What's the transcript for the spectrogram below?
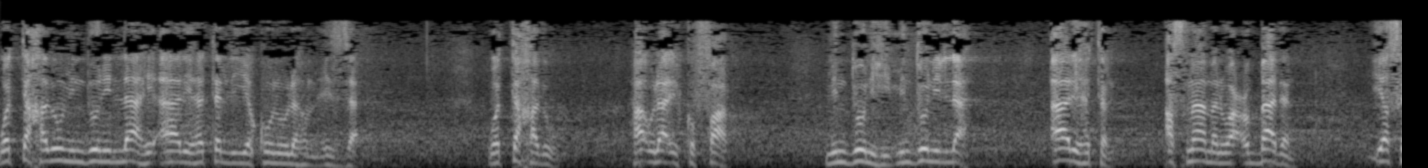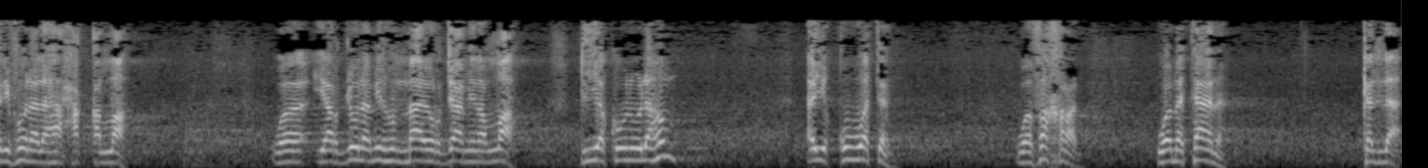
واتخذوا من دون الله آلهة ليكونوا لهم عزا واتخذوا هؤلاء الكفار من دونه من دون الله آلهة أصناما وعبادا يصرفون لها حق الله ويرجون منهم ما يرجى من الله ليكونوا لهم أي قوة وفخرا ومتانة كلا.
